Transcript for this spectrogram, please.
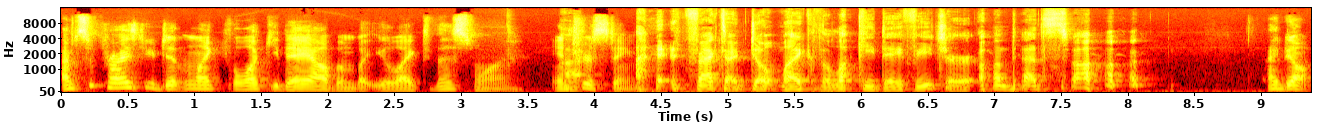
I'm surprised you didn't like the Lucky Daye album, but you liked this one. Interesting. I, I, in fact, I don't like the Lucky Daye feature on that song. I don't.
